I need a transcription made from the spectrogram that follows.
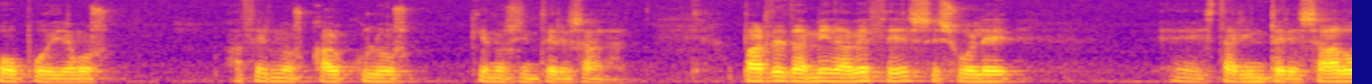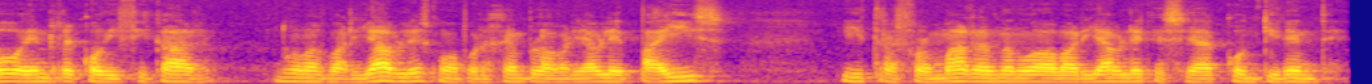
o podríamos hacer unos cálculos que nos interesaran. Aparte también a veces se suele eh, estar interesado en recodificar nuevas variables, como por ejemplo la variable país, y transformarla en una nueva variable que sea continente,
